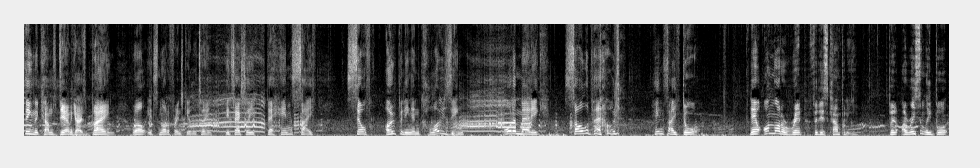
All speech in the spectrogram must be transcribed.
thing that comes down and goes bang. Well, it's not a French guillotine. It's actually the HenSafe, self opening and closing, automatic, solar powered hen safe door. Now, I'm not a rep for this company, but I recently bought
